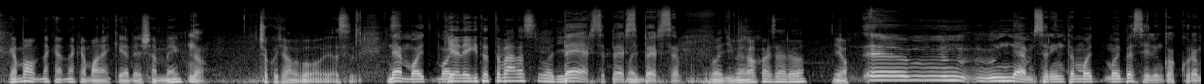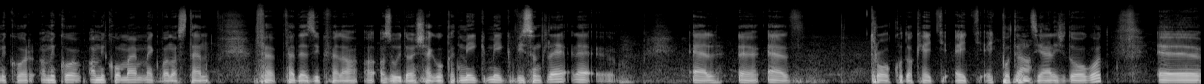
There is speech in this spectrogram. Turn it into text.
Nekem van, nekem, nekem van egy kérdésem még, na, csak hogyha ez nem, majd, majd kielégített a válasz, vagy, persze, persze, vagy- persze. vagy meg akarsz erről? Jó. Öm, nem, szerintem majd, majd beszélünk akkor, amikor, amikor, amikor már megvan, aztán fe, fedezzük fel a, a, az újdonságokat. Még, még viszont le, le, el, el, trollkodok egy, egy, egy potenciális dolgot. Ö,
